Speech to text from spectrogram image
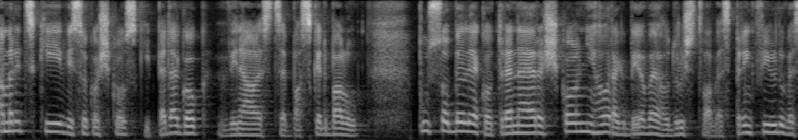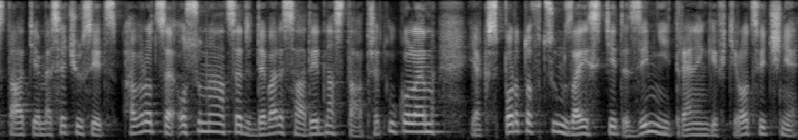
americký vysokoškolský pedagog, vynálezce basketbalu. Působil jako trenér školního rugbyového družstva ve Springfieldu ve státě Massachusetts a v roce 1891 stál před úkolem, jak sportovcům zajistit zimní tréninky v tělocvičně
